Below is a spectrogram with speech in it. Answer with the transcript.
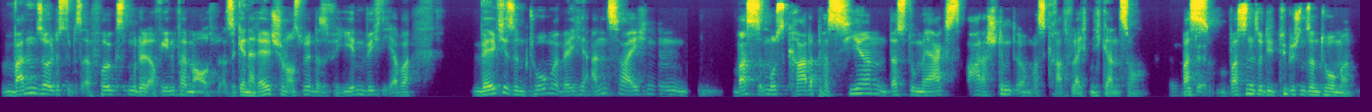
Wann solltest du das Erfolgsmodell auf jeden Fall mal ausprobieren? Also generell schon ausprobieren, das ist für jeden wichtig, aber welche Symptome, welche Anzeichen, was muss gerade passieren, dass du merkst, ah, oh, da stimmt irgendwas gerade vielleicht nicht ganz so? Was, was sind so die typischen Symptome?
